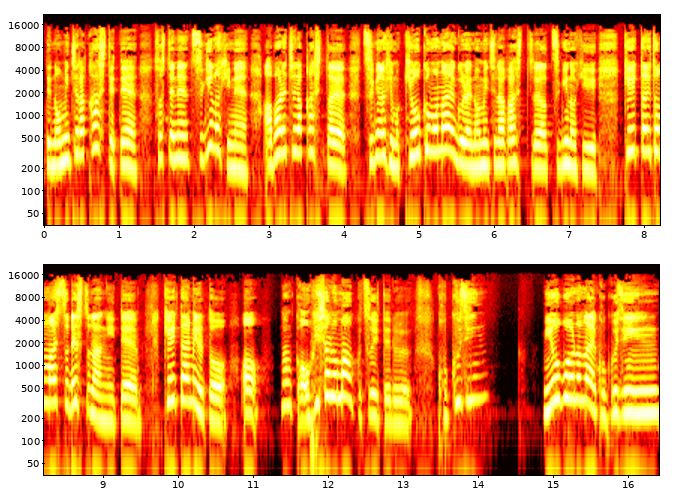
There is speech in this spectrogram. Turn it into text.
で、飲み散らかしてて、そしてね、次の日ね、暴れ散らかして、次の日も記憶もないぐらい飲み散らかしてた次の日、携帯友達とレストランにいて、携帯見ると、あ、なんかオフィシャルマークついてる黒人？見覚えのない黒人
